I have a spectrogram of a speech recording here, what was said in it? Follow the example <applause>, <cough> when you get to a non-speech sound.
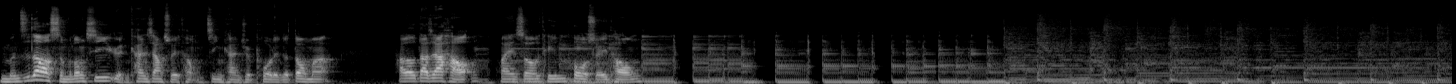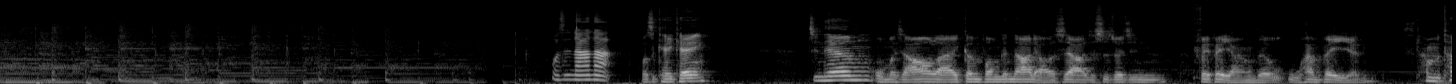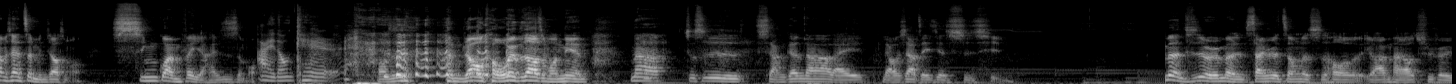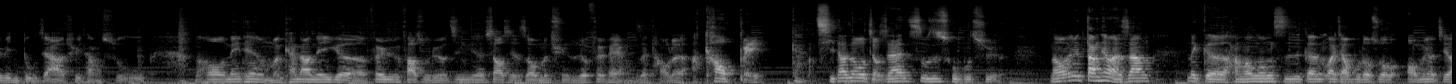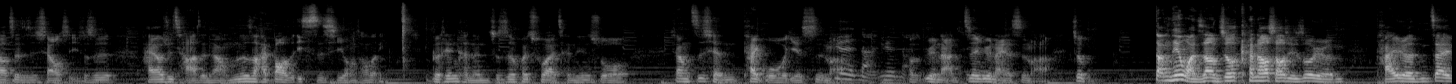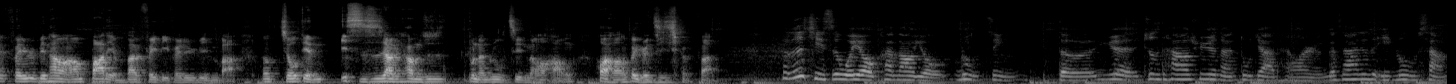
你们知道什么东西远看像水桶，近看却破了一个洞吗？Hello，大家好，欢迎收听破水桶。我是娜娜，我是 KK。今天我们想要来跟风，跟大家聊一下，就是最近沸沸扬扬的武汉肺炎。他们他们现在证明叫什么？新冠肺炎还是什么？I don't care。<laughs> 好像很绕口，我也不知道怎么念。那就是想跟大家来聊一下这件事情。原本其实原本三月中的时候有安排要去菲律宾度假，要去一趟书屋。然后那天我们看到那个菲律宾发出旅游禁令的消息的时候，我们群主就沸沸扬扬在讨论啊，靠北，干其他中国酒现在是不是出不去了？然后因为当天晚上那个航空公司跟外交部都说哦没有接到正式消息，就是还要去查证这样。我们那时候还抱着一丝希望，想说、诶隔天可能就是会出来澄清说，像之前泰国也是嘛，越南，越南，哦，越南之前越南也是嘛，就当天晚上就看到消息说有人台人在菲律宾，他们好像八点半飞抵菲律宾吧，然后九点一实施下去，他们就是不能入境，然后好像后来好像被原籍遣返。可是其实我有看到有入境的越，就是他要去越南度假的台湾人，可是他就是一路上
